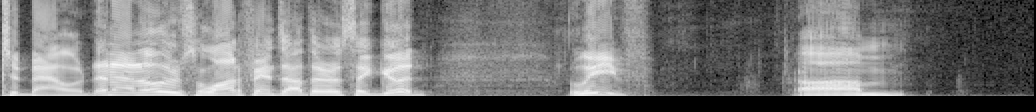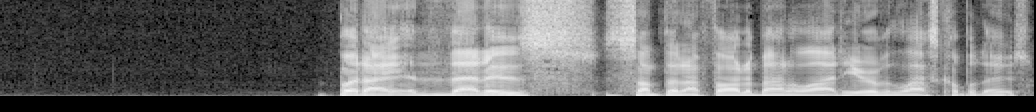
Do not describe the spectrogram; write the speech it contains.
to Ballard. And I know there's a lot of fans out there that say, good, leave. Um, but I that is something I've thought about a lot here over the last couple days.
